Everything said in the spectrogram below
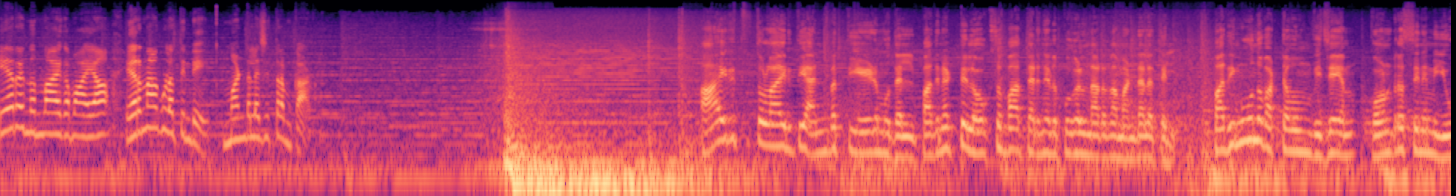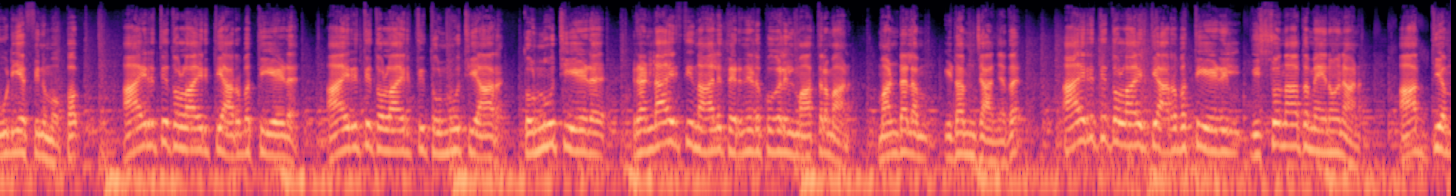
ഏറെ നിർണായകമായ എറണാകുളത്തിന്റെ മണ്ഡലചിത്രം കാണും. ആയിരത്തി തൊള്ളായിരത്തി അൻപത്തിയേഴ് മുതൽ പതിനെട്ട് ലോക്സഭാ തെരഞ്ഞെടുപ്പുകൾ നടന്ന മണ്ഡലത്തിൽ പതിമൂന്ന് വട്ടവും വിജയം കോൺഗ്രസിനും യു ഡി എഫിനുമൊപ്പം ആയിരത്തി തൊള്ളായിരത്തി അറുപത്തിയേഴ് ആയിരത്തി തൊള്ളായിരത്തി തൊണ്ണൂറ്റിയാറ് തൊണ്ണൂറ്റിയേഴ് രണ്ടായിരത്തി നാല് തെരഞ്ഞെടുപ്പുകളിൽ മാത്രമാണ് മണ്ഡലം ഇടം ചാഞ്ഞത്. ആയിരത്തി തൊള്ളായിരത്തി അറുപത്തിയേഴിൽ വിശ്വനാഥ മേനോനാണ് ആദ്യം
